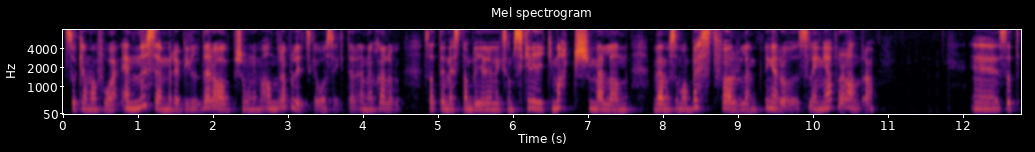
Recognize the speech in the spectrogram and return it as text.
så kan man få ännu sämre bilder av personer med andra politiska åsikter än en själv. Så att det nästan blir en liksom skrikmatch mellan vem som har bäst förolämpningar att slänga på den andra. Eh, så att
